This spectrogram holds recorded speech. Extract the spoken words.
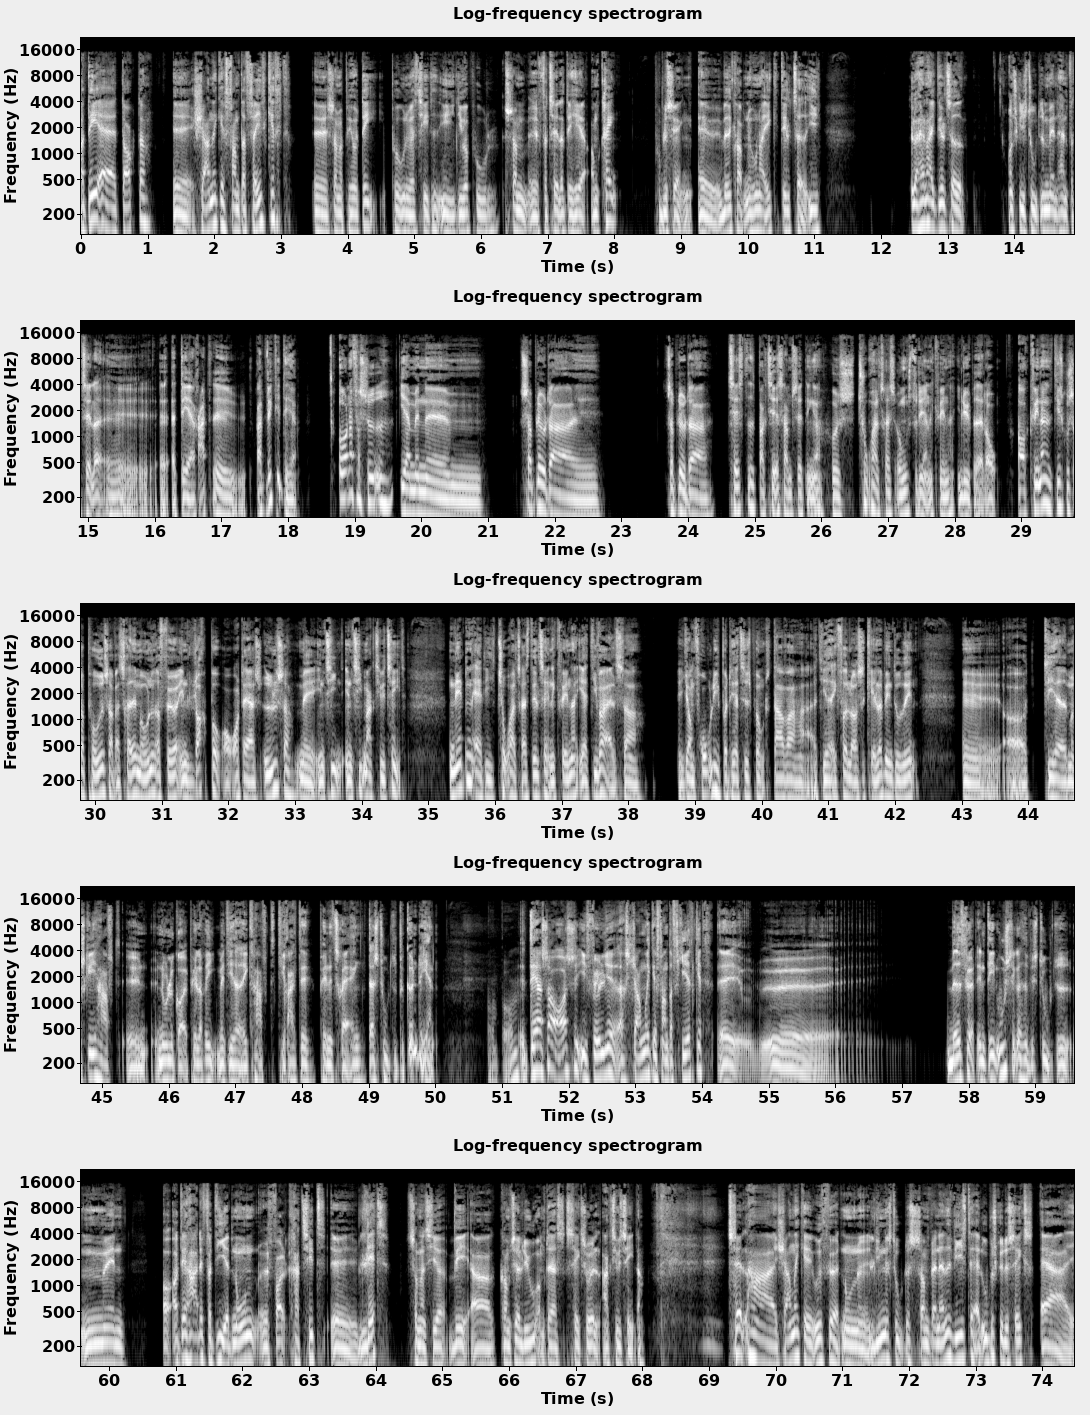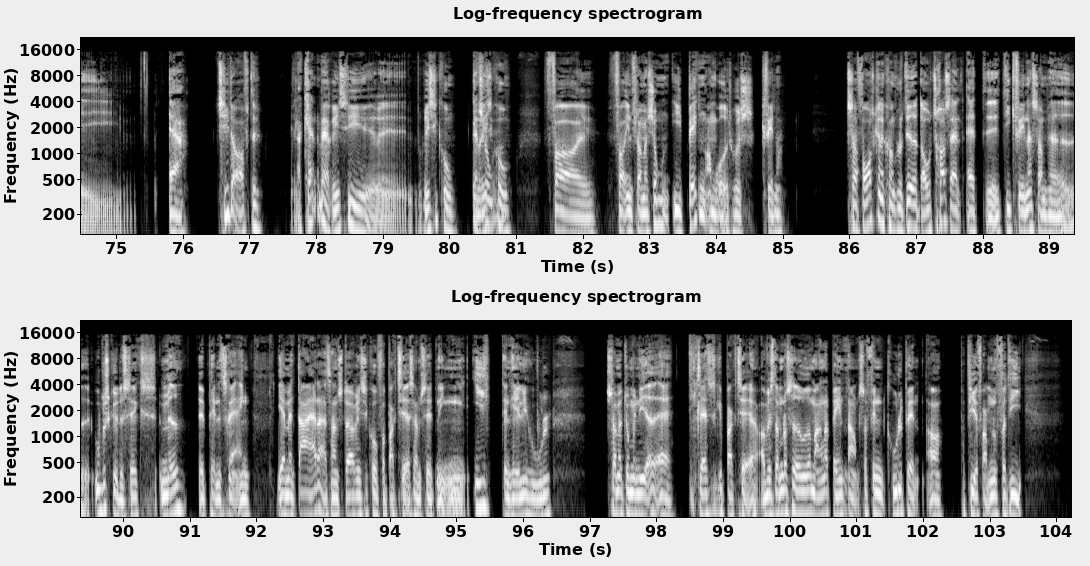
Og det er doktor øh, Janneke van der Veeskert, øh, som er Ph.D. på Universitetet i Liverpool, som øh, fortæller det her omkring publiceringen. Øh, vedkommende, hun har ikke deltaget i, eller han har ikke deltaget, undskyld i studiet, men han fortæller, øh, at det er ret, øh, ret vigtigt det her. Under forsøget, jamen, øh, så blev der, øh, så blev der testet bakteriesammensætninger hos 52 unge studerende kvinder i løbet af et år. Og kvinderne, de skulle så pode sig hver tredje måned og føre en logbog over deres ydelser med intim, intim aktivitet. 19 af de 52 deltagende kvinder, ja, de var altså øh, jomfruelige på det her tidspunkt. Der var, de havde ikke fået losset kældervinduet ind, øh, og de havde måske haft øh, nullegøjpilleri, men de havde ikke haft direkte penetrering, da studiet begyndte, Jan. Bum, bum. Det har så også ifølge Jean-Luc van der Fjertget øh, øh, medført en del usikkerhed ved studiet, men og, og det har det, fordi at nogle øh, folk har tit øh, let, som man siger, ved at komme til at lyve om deres seksuelle aktiviteter. Selv har Jean-Luc øh, udført nogle øh, lignende studier, som blandt andet viste, at ubeskyttet sex er, øh, er tit og ofte, eller kan være risi, øh, risiko, en risiko for, øh, for inflammation i bækkenområdet hos kvinder. Så forskerne konkluderede dog trods alt, at øh, de kvinder, som havde ubeskyttet sex med øh, penetrering, jamen der er der altså en større risiko for bakteriesammensætningen i den hellige hule, som er domineret af de klassiske bakterier. Og hvis der er nogen, der sidder ude og mangler bandnavn, så find kuglepen og papir frem nu, fordi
